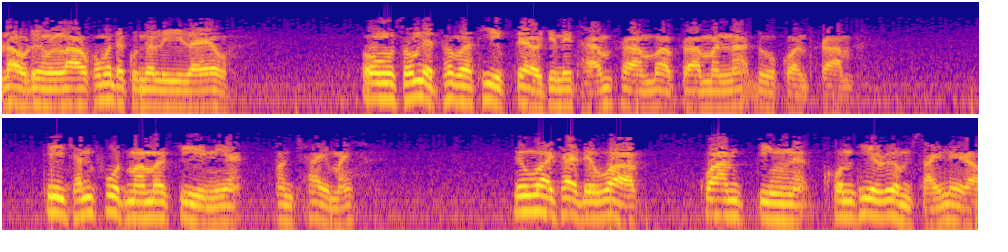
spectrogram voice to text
เล่าเรื่องราวของมัตตกุณลีแล้ว องค์สมเด็จพระบัณฑิตแก้วจึงได้ถามพราหมณ์ว่าพรามณะดูก่อนพราหมณ์ที่ฉันพูดมาเมื่อกี้เนี่ย มันใช่ไหมหรือว่าใช่แต่ว่าความจริงเนะ่ยคนที่เรื่มใสในเรา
